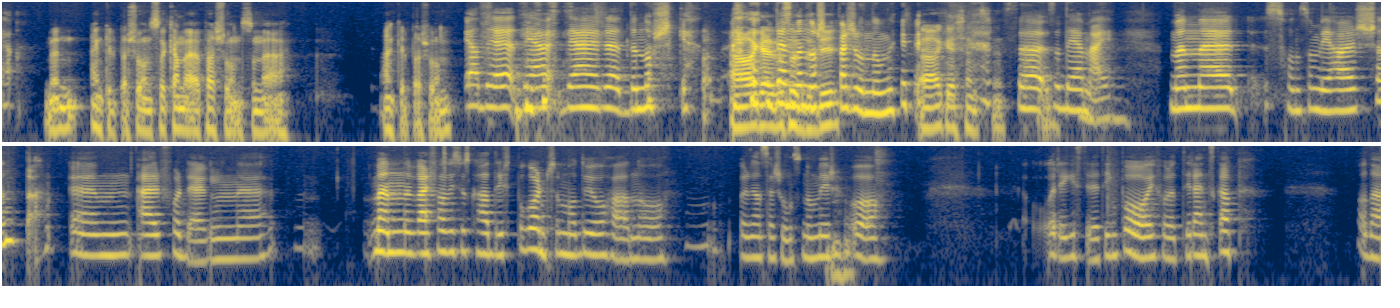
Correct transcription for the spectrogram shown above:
Ja. Men enkeltperson, så hvem er personen som er enkeltpersonen? Ja, det, det, er, det er eh, det norske. Ah, okay, Den med du- norsk personnummer. Ja, ok, skjønt, skjønt. Så, så det er meg. Men eh, sånn som vi har skjønt, da, eh, er fordelen eh, Men i hvert fall hvis du skal ha drift på gården, så må du jo ha noe organisasjonsnummer Mhm. og, og registrere ting på, og i forhold til regnskap. Og da,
